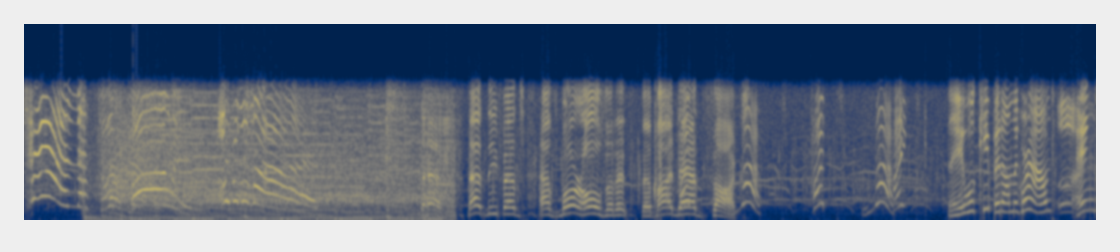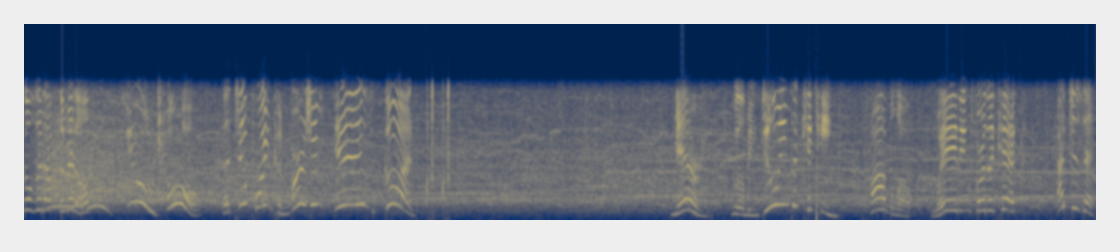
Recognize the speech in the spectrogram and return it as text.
10. The that defense has more holes in it than my dad's socks. Left, hut, left. They will keep it on the ground. Angles it up the middle. Huge hole. The two-point conversion is good. Mary will be doing the kicking. Pablo waiting for the kick. Catches it.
